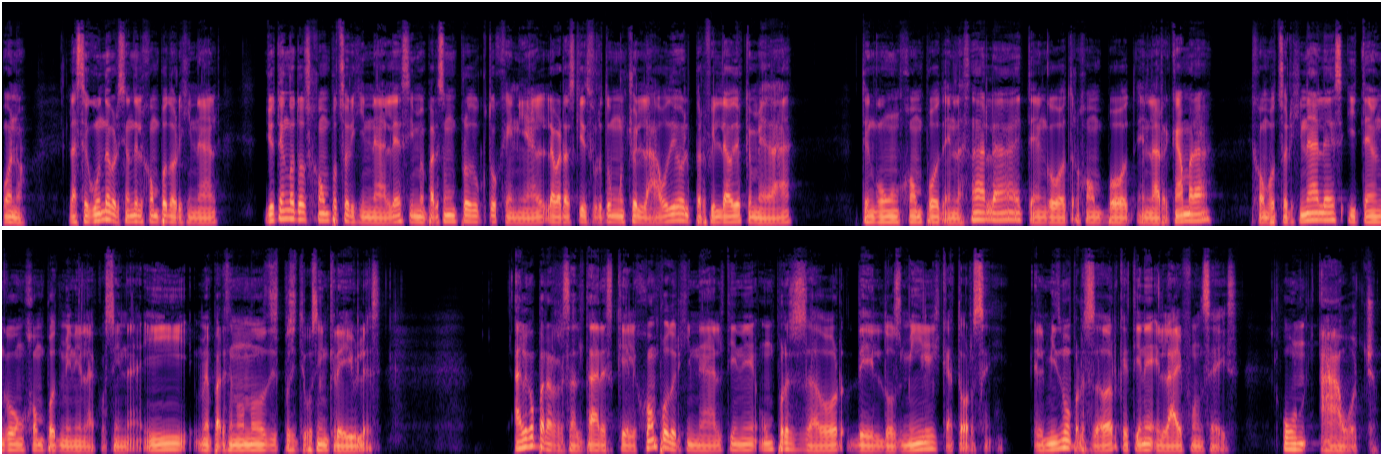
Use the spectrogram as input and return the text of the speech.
bueno, la segunda versión del HomePod original, yo tengo dos HomePods originales y me parece un producto genial. La verdad es que disfruto mucho el audio, el perfil de audio que me da. Tengo un HomePod en la sala, y tengo otro HomePod en la recámara, HomePods originales y tengo un HomePod mini en la cocina. Y me parecen unos dispositivos increíbles. Algo para resaltar es que el HomePod original tiene un procesador del 2014, el mismo procesador que tiene el iPhone 6, un A8.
